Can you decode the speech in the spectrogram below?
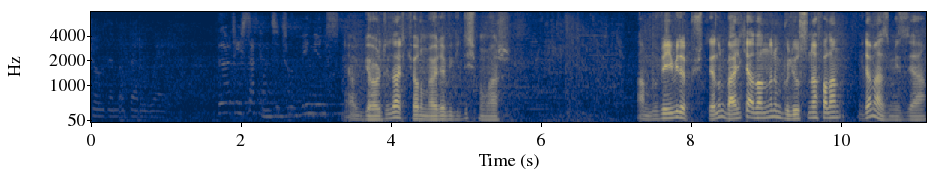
show them a better way. 30 seconds until minions Ya gördüler ki oğlum öyle bir gidiş mi var? Tamam bu wave'i de pushlayalım. Belki adamların blue'suna falan gidemez miyiz ya?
